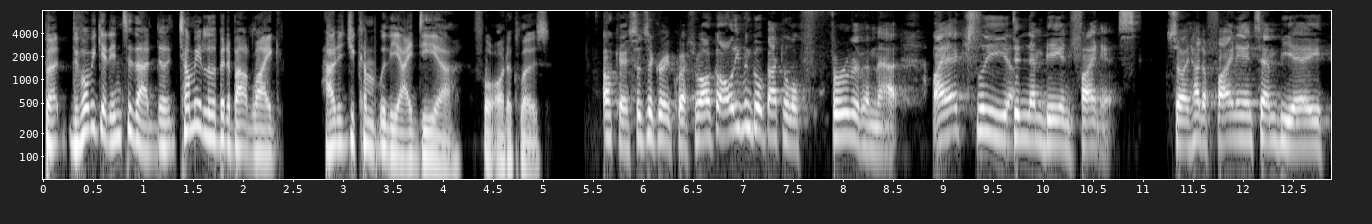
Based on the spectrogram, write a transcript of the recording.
But before we get into that, uh, tell me a little bit about like how did you come up with the idea for Autoklose? Okay, so it's a great question. I'll, I'll even go back a little further than that. I actually did an MBA in finance. So I had a finance MBA,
